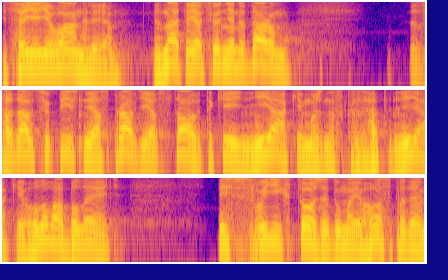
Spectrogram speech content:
І це є Євангелія. І знаєте, я сьогодні недаром згадав цю пісню, я справді я встав, такий ніякий, можна сказати, ніякий, голова болить. Десь своїх теж думаю, Господи,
